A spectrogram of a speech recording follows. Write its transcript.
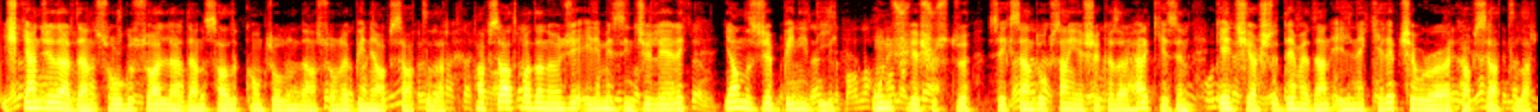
İşkencelerden, sorgu suallerden, sağlık kontrolünden sonra beni hapse attılar. Hapse atmadan önce elimi zincirleyerek yalnızca beni değil 13 yaş üstü 80-90 yaşa kadar herkesin genç yaşlı demeden eline kelepçe vurarak hapse attılar.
